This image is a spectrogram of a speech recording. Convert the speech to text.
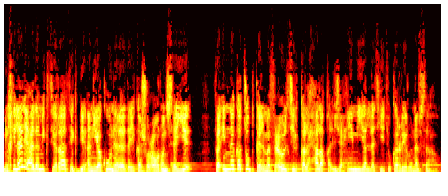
من خلال عدم اكتراثك بأن يكون لديك شعور سيء فإنك تبطل مفعول تلك الحلقة الجحيمية التي تكرر نفسها.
